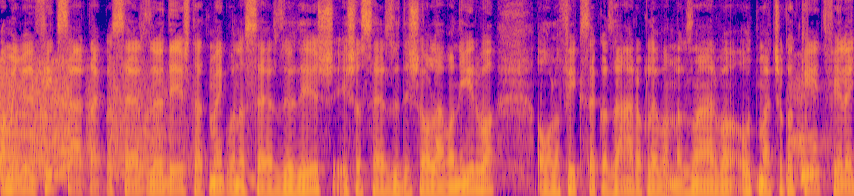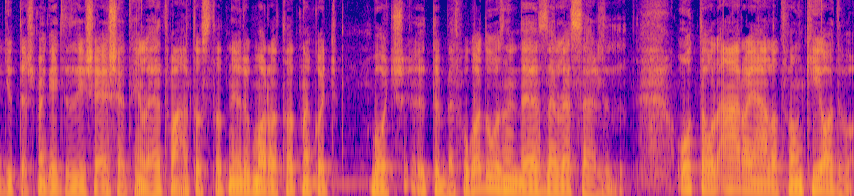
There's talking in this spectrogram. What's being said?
Amiben fixálták a szerződést, tehát megvan a szerződés, és a szerződés alá van írva, ahol a fixek az árak le vannak zárva, ott már csak a két fél együttes megegyezése esetén lehet változtatni. Ők maradhatnak, hogy bocs, többet fog adózni, de ezzel leszerződött. Ott, ahol árajánlat van kiadva,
